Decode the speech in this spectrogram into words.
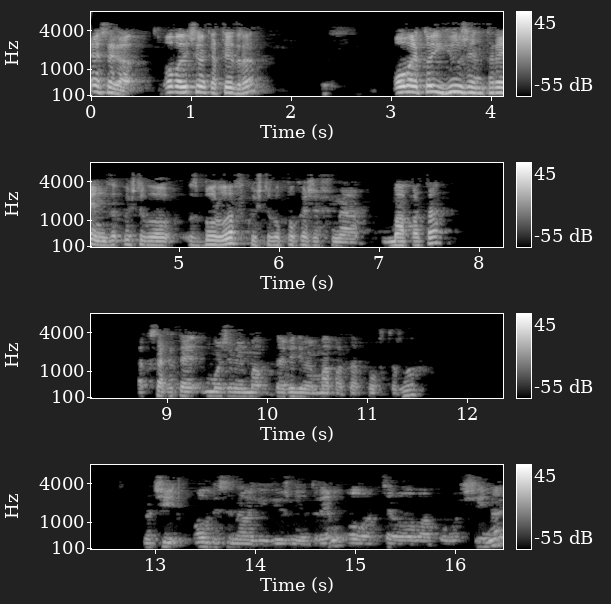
Е сега, ова лична катедра, ова е тој јужен трен за кој што го зборував, кој што го покажав на мапата. Ако сакате, можеме да видиме мапата повторно. Значи, овде се наоѓа јужниот трен, ова цела оваа површина,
